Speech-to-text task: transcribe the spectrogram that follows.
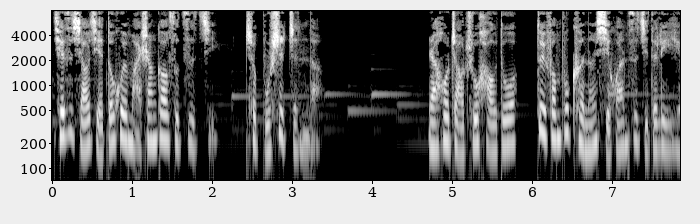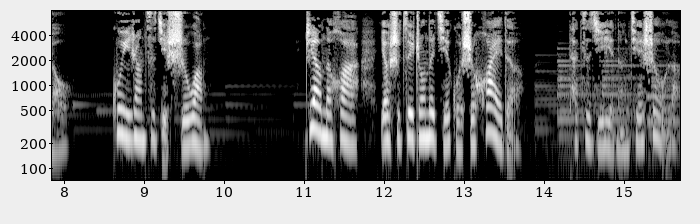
茄子小姐都会马上告诉自己，这不是真的。然后找出好多对方不可能喜欢自己的理由，故意让自己失望。这样的话，要是最终的结果是坏的，他自己也能接受了。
